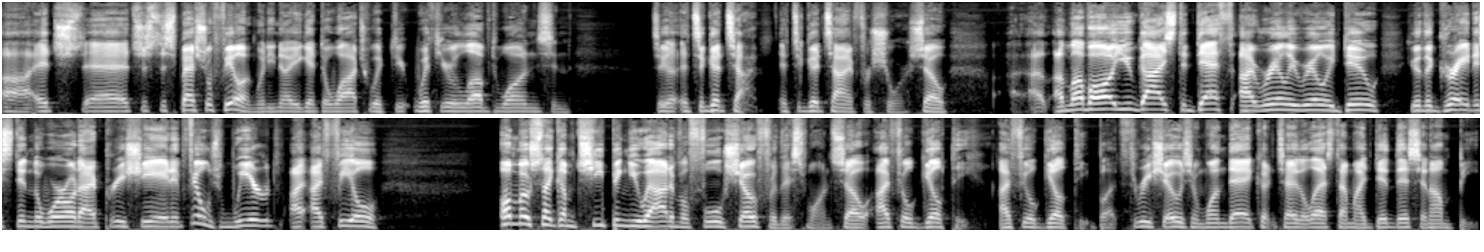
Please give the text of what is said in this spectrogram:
uh, it's uh, it's just a special feeling when you know you get to watch with your with your loved ones, and it's a, it's a good time. It's a good time for sure. So. I, I love all you guys to death. I really, really do. You're the greatest in the world. I appreciate it. It feels weird. I, I feel almost like I'm cheaping you out of a full show for this one. So I feel guilty. I feel guilty. But three shows in one day. I couldn't tell you the last time I did this, and I'm beat.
